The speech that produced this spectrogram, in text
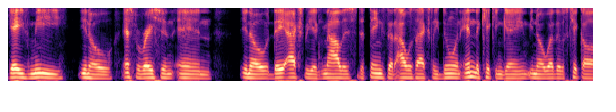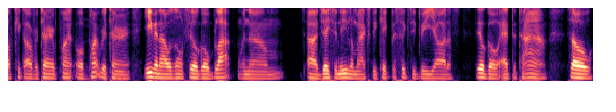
gave me, you know, inspiration and you know, they actually acknowledged the things that I was actually doing in the kicking game, you know, whether it was kickoff, kickoff return, punt, or punt return. Even I was on field goal block when um, uh, Jason Elam actually kicked a 63 yard field goal at the time. So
